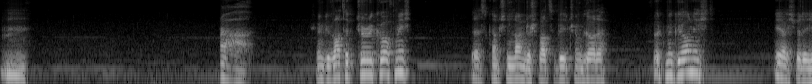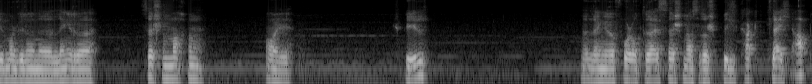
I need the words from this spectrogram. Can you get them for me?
Hm. Ah. Schön gewartet, Jericho, auf mich. Das ist ganz schön lang, der schwarze Bildschirm gerade. Gefällt mir gar nicht. Ja, ich würde hier mal wieder eine längere Session machen. Oi. Spiel. Eine längere Fallout 3 Session, also das Spiel kackt gleich ab.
